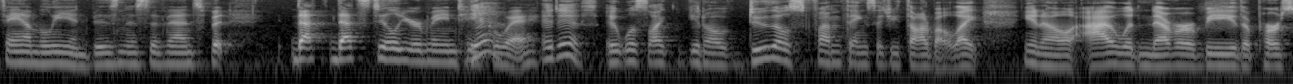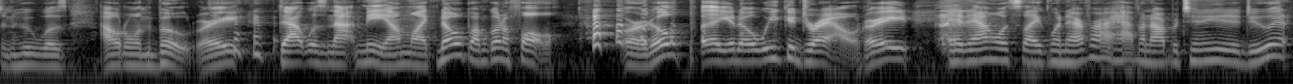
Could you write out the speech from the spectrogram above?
family and business events. But that that's still your main takeaway. Yeah, it is. It was like, you know, do those fun things that you thought about. Like, you know, I would never be the person who was out on the boat, right? that was not me. I'm like, nope, I'm going to fall or nope, uh, you know, we could drown, right? And now it's like whenever I have an opportunity to do it,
